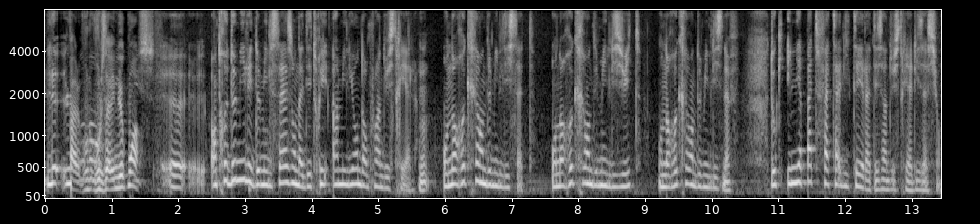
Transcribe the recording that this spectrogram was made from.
vous, vous, le savez mieux que moi. entre 2000 et 2016, on a détruit un million d'emplois industriels. Hmm. On en recrée en 2017. On en recrée en 2018. On en recrée en 2019. Donc il n'y a pas de fatalité à la désindustrialisation.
